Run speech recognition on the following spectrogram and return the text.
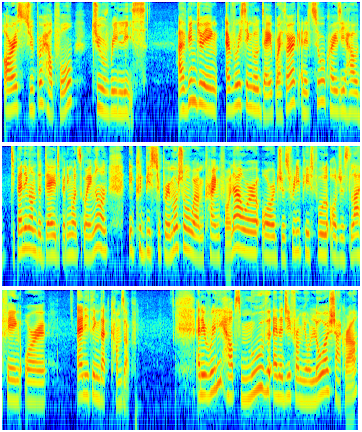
are super helpful to release. I've been doing every single day breath work and it's so crazy how depending on the day, depending on what's going on, it could be super emotional where I'm crying for an hour or just really peaceful or just laughing or anything that comes up. And it really helps move the energy from your lower chakra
